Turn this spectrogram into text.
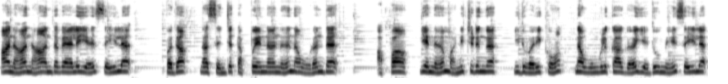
ஆனா நான் அந்த வேலைய செய்யல. இப்பதான் நான் செஞ்ச தப்பு என்னன்னு நான் உணர்ந்தேன். அப்பா என்ன மன்னிச்சிடுங்க. இது வரைக்கும் நான் உங்களுக்காக எதுவுமே செய்யல.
